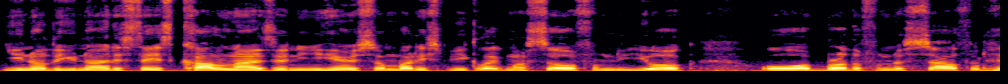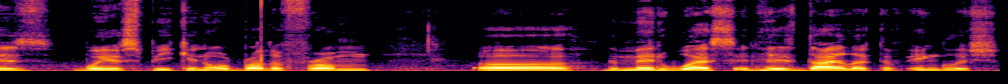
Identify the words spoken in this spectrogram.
you know the United States colonizing and you hear somebody speak like myself from New York or a brother from the South with his way of speaking or a brother from uh, the Midwest in his dialect of English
